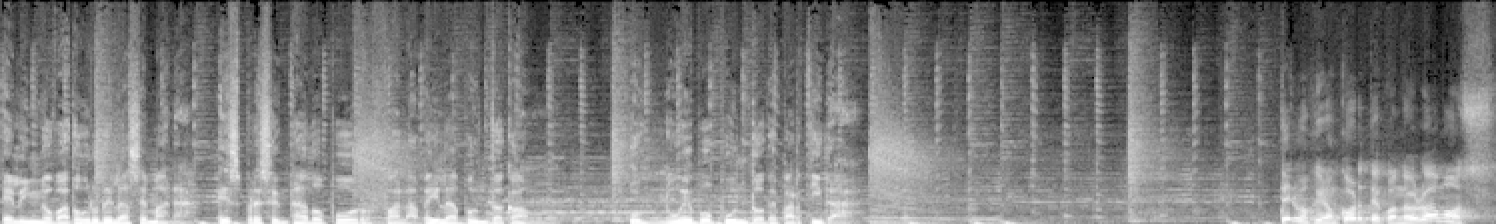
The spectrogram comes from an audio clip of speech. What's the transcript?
El innovador de la semana es presentado por falabella.com. Un nuevo punto de partida. Tenemos que ir a un corte. Cuando volvamos,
